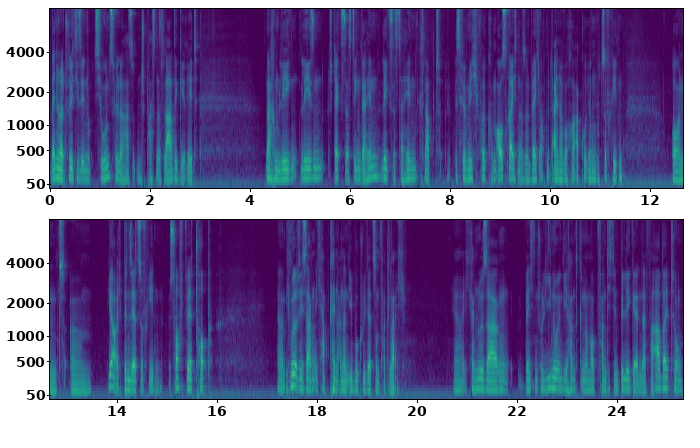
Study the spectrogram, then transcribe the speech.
Wenn du natürlich diese Induktionshülle hast und ein passendes Ladegerät, nach dem Lesen steckst das Ding dahin, legst es dahin, klappt, ist für mich vollkommen ausreichend. Also wäre ich auch mit einer Woche Akku irgendwo zufrieden. Und ähm, ja, ich bin sehr zufrieden. Software top. Ähm, ich muss natürlich sagen, ich habe keinen anderen E-Book-Reader zum Vergleich. Ja, ich kann nur sagen, wenn ich den Tolino in die Hand genommen habe, fand ich den billiger in der Verarbeitung.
